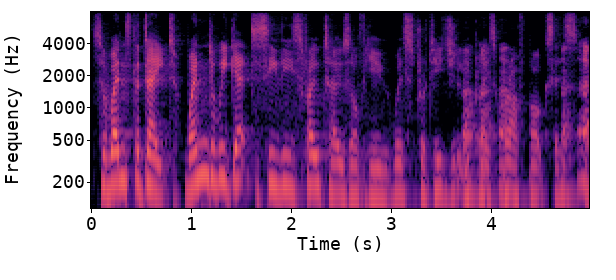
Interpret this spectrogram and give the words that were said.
so when's the date? When do we get to see these photos of you with strategically placed craft boxes?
